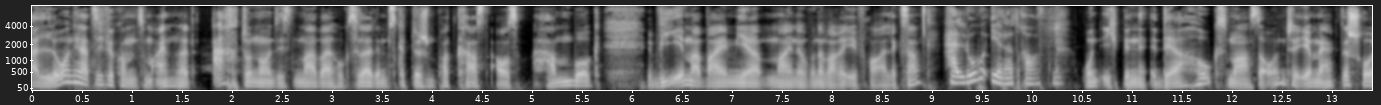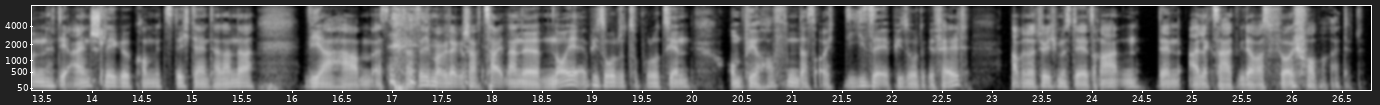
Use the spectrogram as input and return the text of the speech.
Hallo und herzlich willkommen zum 198. Mal bei Huxilla, dem skeptischen Podcast aus Hamburg. Wie immer bei mir meine wunderbare Ehefrau Alexa. Hallo ihr da draußen. Und ich bin der Hoaxmaster. Und ihr merkt es schon, die Einschläge kommen jetzt dichter hintereinander. Wir haben es tatsächlich mal wieder geschafft, zeitnah eine neue Episode zu produzieren. Und wir hoffen, dass euch diese Episode gefällt. Aber natürlich müsst ihr jetzt raten, denn Alexa hat wieder was für euch vorbereitet.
